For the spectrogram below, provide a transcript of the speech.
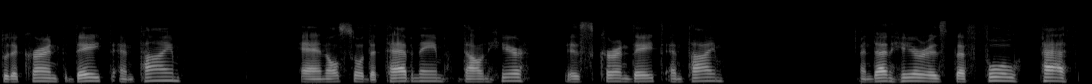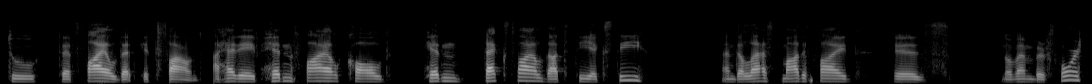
to the current date and time. And also the tab name down here is current date and time. And then here is the full path to the file that it found. I had a hidden file called hidden text file.txt and the last modified is November 4th.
